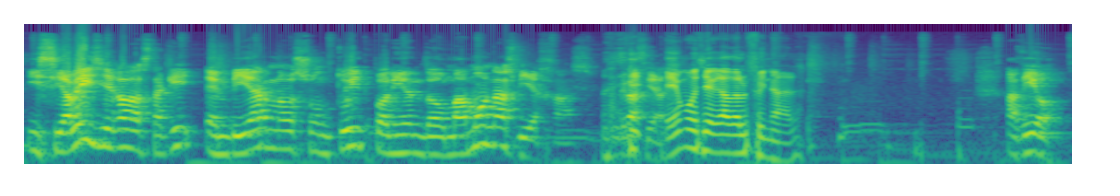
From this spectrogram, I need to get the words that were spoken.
Y si habéis llegado hasta aquí, enviarnos un tweet poniendo mamonas viejas. Gracias. Hemos llegado al final. Adiós.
